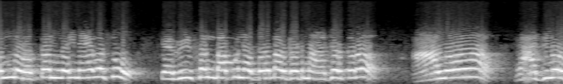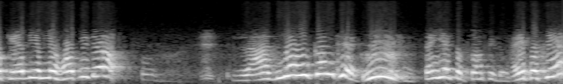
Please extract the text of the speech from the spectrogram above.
એમનો હુકમ લઈને આવ્યો છું કે વીરસંગ બાપુના દરબાર ગઢમાં હાજર કરો. હાલો, રાજનો કેદી એમને સોંપી દો. રાજનો હુકમ છે? તૈયે તો સોંપી દો. એ પછી?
